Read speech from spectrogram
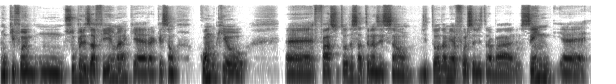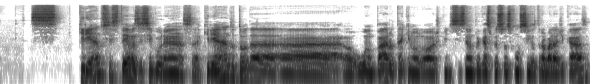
o que foi um, super desafio, né? Que era a questão como que eu é, faço toda essa transição de toda a minha força de trabalho, sem é, criando sistemas de segurança, criando a, o amparo tecnológico de sistema para que as pessoas consigam trabalhar de casa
